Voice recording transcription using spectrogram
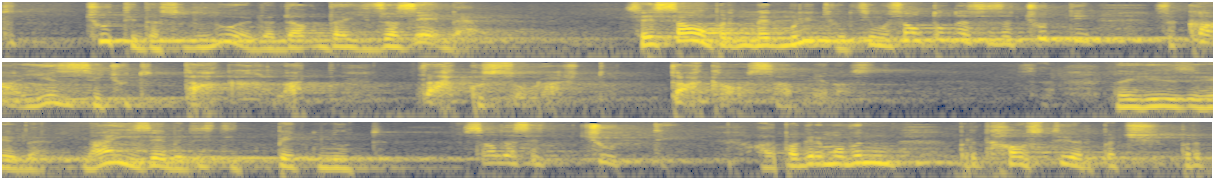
to čuti, da sodeluje, da, da, da jih zazebe. Se je samo pred med molitvijo, recimo, samo to, da se začuti, zakaj Jezus je čutil tak hlad, tako sovraštvo, taka osamljenost. Naj jih izebe, naj jih izebe tisti pet minut, samo da se čuti. Ali pa gremo ven pred haustir, pač pred,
